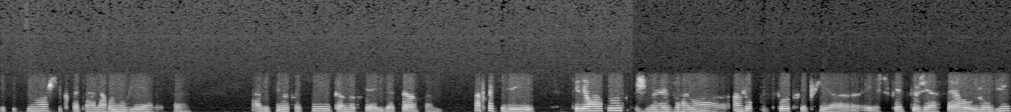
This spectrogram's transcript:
effectivement, je suis prête à la renouveler avec, euh, avec une autre équipe, un autre réalisateur. après, c'est des c'est des rencontres. Je me laisse vraiment euh, un jour plus l'autre et puis euh, et je fais ce que j'ai à faire aujourd'hui.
